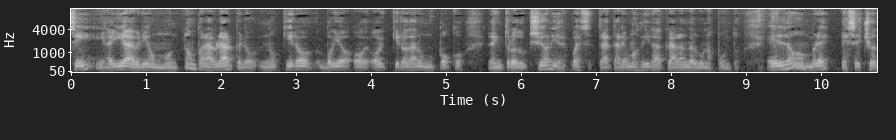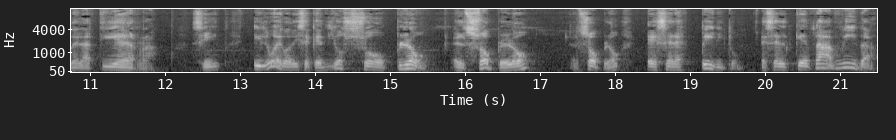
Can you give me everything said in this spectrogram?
¿sí? Y ahí habría un montón para hablar, pero no quiero, voy hoy, quiero dar un poco la introducción y después trataremos de ir aclarando algunos puntos. El hombre es hecho de la tierra, ¿sí? Y luego dice que Dios sopló, el soplo, el soplo es el espíritu, es el que da vida.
